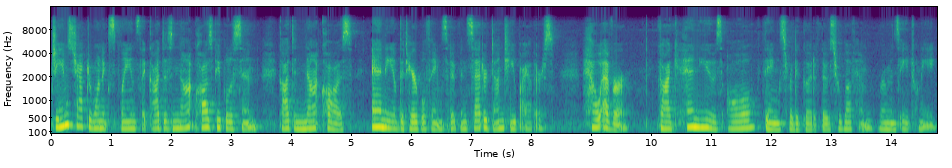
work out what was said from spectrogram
James chapter 1 explains that God does not cause people to sin. God did not cause any of the terrible things that have been said or done to you by others. However, God can use all things for the good of those who love him. Romans 8:28.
